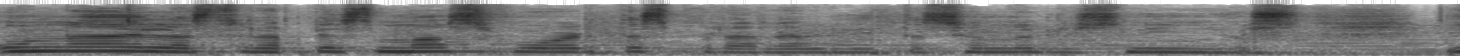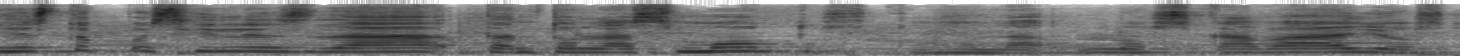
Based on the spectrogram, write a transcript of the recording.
una de las terapias más fuertes para rehabilitación de los niños. Y esto pues sí les da tanto las motos como los caballos,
